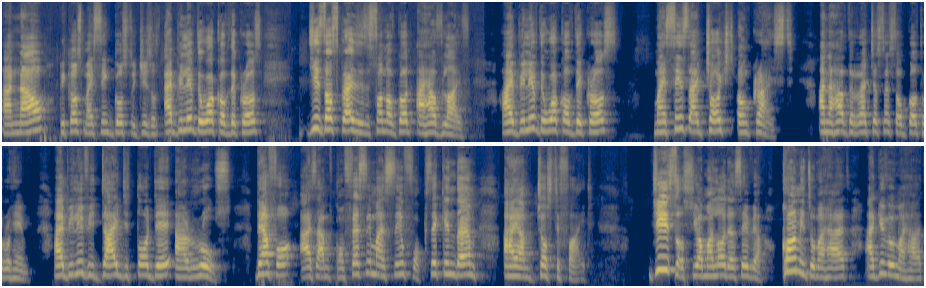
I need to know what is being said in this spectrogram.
And now, because my sin goes to Jesus, I believe the work of the cross. Jesus Christ is the Son of God. I have life. I believe the work of the cross. My sins are judged on Christ, and I have the righteousness of God through him. I believe he died the third day and rose. Therefore, as I'm confessing my sin, forsaking them, I am justified. Jesus, you are my Lord and Savior. Come into my heart. I give you my heart.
